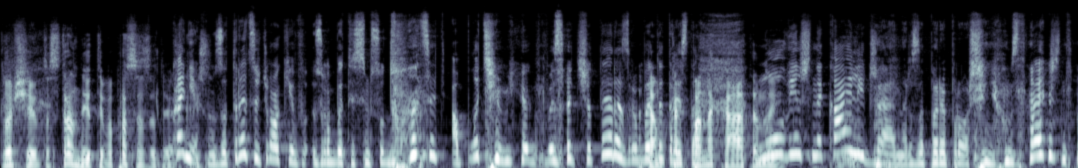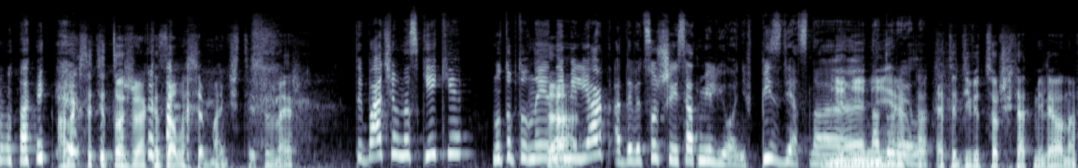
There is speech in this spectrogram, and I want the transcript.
вообще, це странні ти вопроси задаєш. Звісно, за 30 років зробити 720, а потім якби за 4 зробити а там 300. Ну, він ж не Кайлі Дженнер, за перепрошенням, знаєш, давай. Вона, кстати, теж оказалася обманщицею, ти знаєш? Ти бачив, наскільки? Ну, тобто в неї да. не мільярд, а 960 мільйонів. Піздець на, не, не, надурила. Это, это 960 миллионов,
